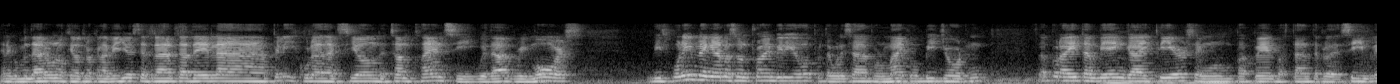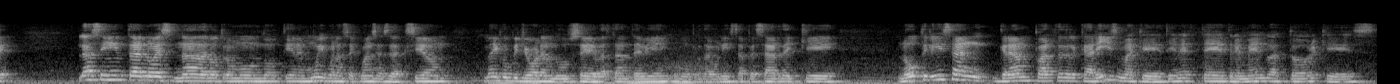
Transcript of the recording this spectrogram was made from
recomendar uno que otro clavillo. Se trata de la película de acción de Tom Clancy, Without Remorse, disponible en Amazon Prime Video, protagonizada por Michael B. Jordan. Está por ahí también Guy Pearce en un papel bastante predecible. La cinta no es nada del otro mundo, tiene muy buenas secuencias de acción. Michael B. Jordan luce bastante bien como protagonista, a pesar de que no utilizan gran parte del carisma que tiene este tremendo actor que es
